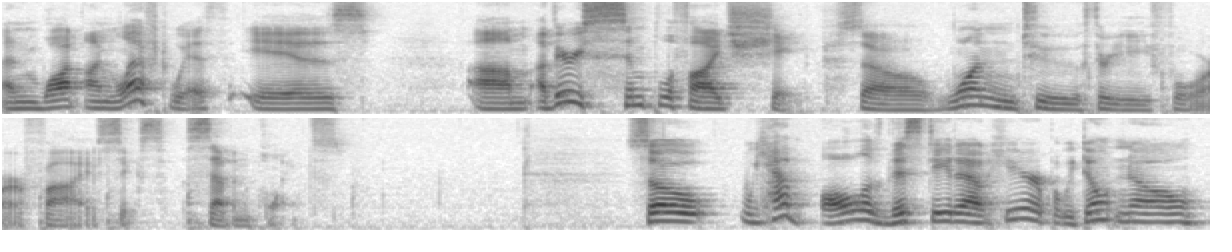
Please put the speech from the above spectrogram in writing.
And what I'm left with is um, a very simplified shape. So one, two, three, four, five, six, seven points. So we have all of this data out here, but we don't know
